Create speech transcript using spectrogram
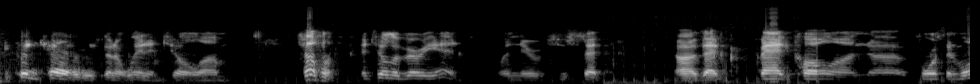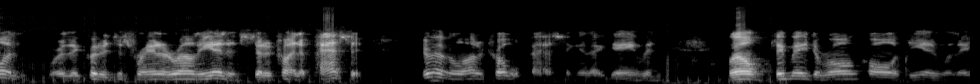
You couldn't tell who was going to win until um, until, until the very end when there was just that uh, that bad call on uh, fourth and one where they could have just ran it around the end instead of trying to pass it. They're having a lot of trouble passing in that game, and well, they made the wrong call at the end when they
